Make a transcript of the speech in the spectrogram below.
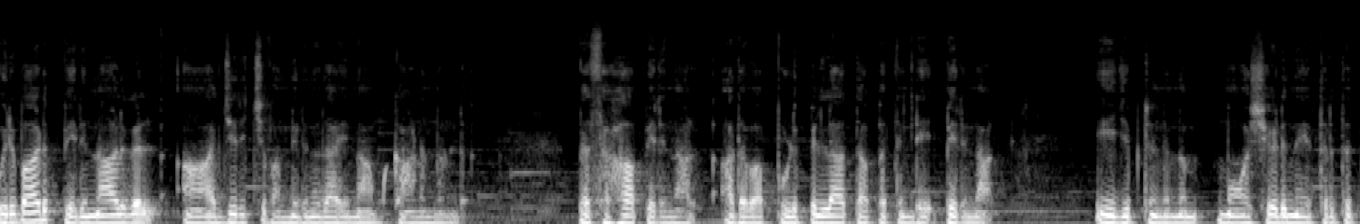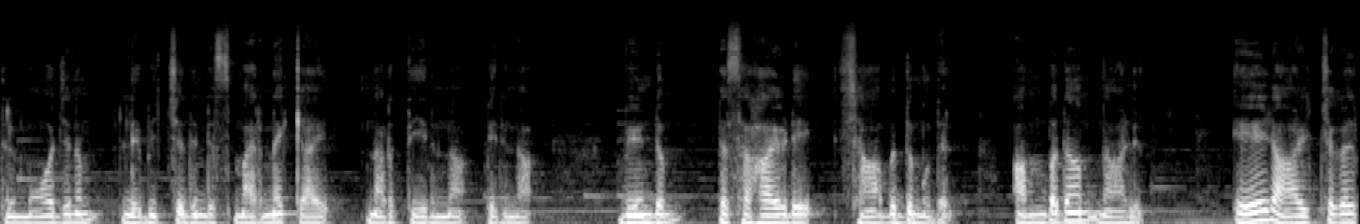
ഒരുപാട് പെരുന്നാളുകൾ ആചരിച്ചു വന്നിരുന്നതായി നാം കാണുന്നുണ്ട്. പെസഹ പെരുന്നാൾ അഥവാ പുളിപ്പില്ലാത്ത അപ്പത്തിന്റെ പെരുന്നാൾ. ഈജിപ്തിൽ നിന്നും മോശയുടെ നേതൃത്വത്തിൽ മോചനം ലഭിച്ചതിന്റെ സ്മരണയ്ക്കായി നടത്തിയിരുന്ന പെരുന്നാൾ. വീണ്ടും പെസഹായുടെ ശാബദ് മുതൽ അമ്പതാം നാളിൽ ഏഴാഴ്ചകൾ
